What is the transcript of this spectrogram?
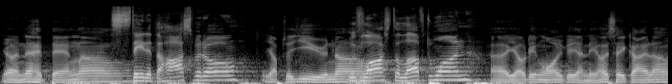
有人呢系病啦， stayed at the hospital, 入咗医院啦， we've lost a loved one, 诶有你爱嘅人离开世界啦，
